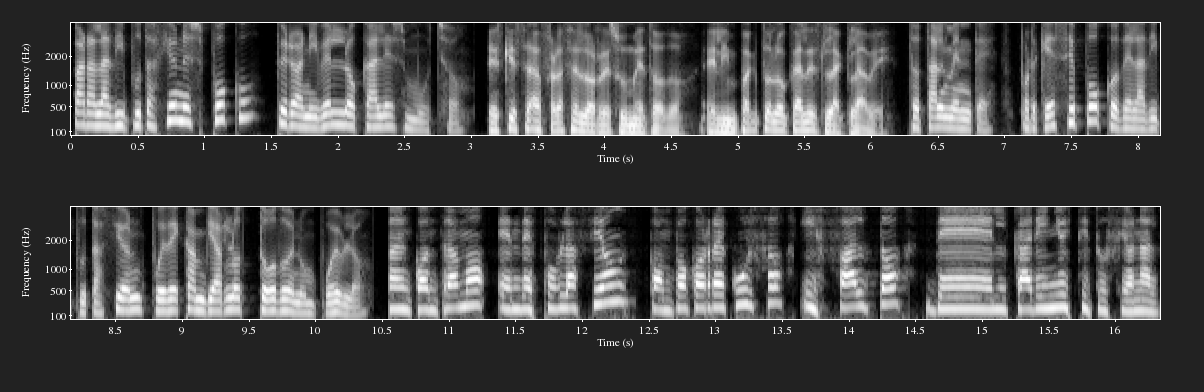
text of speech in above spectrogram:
para la Diputación es poco, pero a nivel local es mucho. Es que esa frase lo resume todo. El impacto local es la clave. Totalmente, porque ese poco de la Diputación puede cambiarlo todo en un pueblo. Nos encontramos en despoblación, con pocos recursos y falto del cariño institucional,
